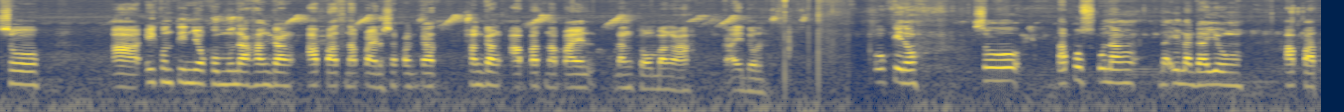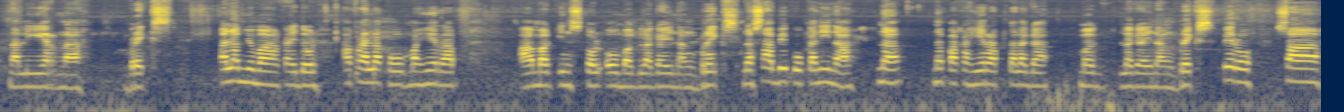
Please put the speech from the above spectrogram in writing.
So ah i-continue ko muna hanggang apat na file sapagkat hanggang apat na file lang to mga ka-idol. Okay no. So tapos ko nang nailagay yung apat na layer na bricks. Alam nyo mga ka-idol, akala ko mahirap ah, mag-install o maglagay ng brakes. Nasabi ko kanina na napakahirap talaga maglagay ng brakes. Pero sa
